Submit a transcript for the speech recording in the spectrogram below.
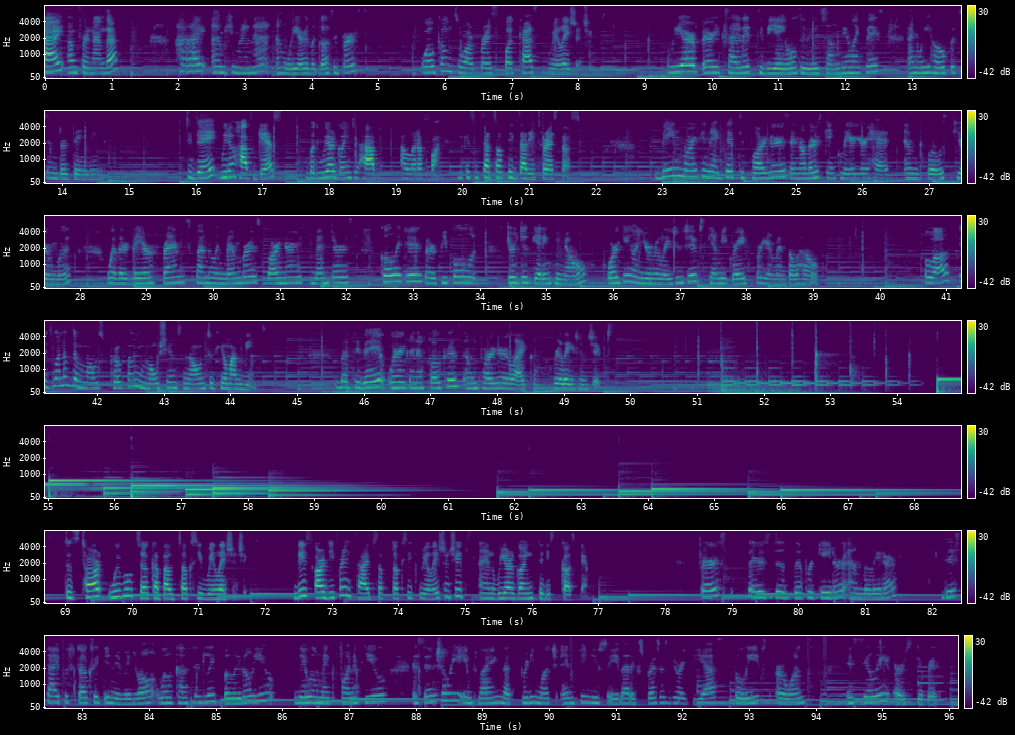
Hi, I'm Fernanda. Hi, I'm Jimena, and we are the Gossipers. Welcome to our first podcast, Relationships. We are very excited to be able to do something like this, and we hope it's entertaining. Today, we don't have guests, but we are going to have a lot of fun because it's a topic that interests us. Being more connected to partners and others can clear your head and boost your mood, whether they are friends, family members, partners, mentors, colleges, or people you're just getting to know. Working on your relationships can be great for your mental health. Love is one of the most profound emotions known to human beings. But today we're gonna focus on partner like relationships. To start, we will talk about toxic relationships. These are different types of toxic relationships, and we are going to discuss them. First, there's the deprecator and belitter. This type of toxic individual will constantly belittle you. They will make fun of you, essentially implying that pretty much anything you say that expresses your ideas, beliefs, or wants is silly or stupid.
